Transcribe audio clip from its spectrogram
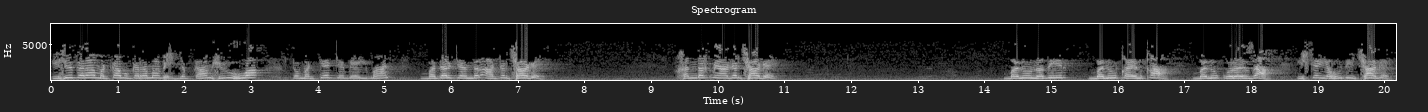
اسی طرح مکہ مکرمہ میں جب کام شروع ہوا تو مکے کے بے ایمان بدر کے اندر آ کر چھا گئے۔ خندق میں آ کر چھا گئے۔ بنو ندیر بنو قینقا بنو قریضہ اس کے یہودی چھا گئے۔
